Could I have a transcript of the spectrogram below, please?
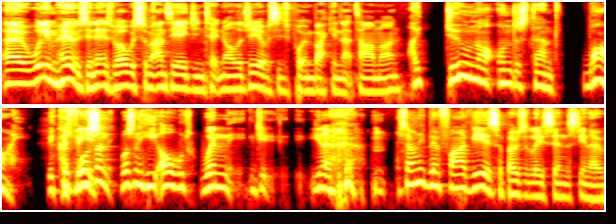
uh, William Hurt was in it as well with some anti-aging technology, obviously to put him back in that timeline. I do not understand why. Because wasn't wasn't he old when you you know it's only been five years supposedly since you know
